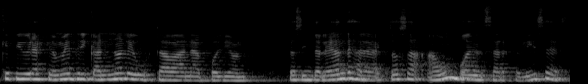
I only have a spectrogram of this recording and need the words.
¿Qué figura geométrica no le gustaba a Napoleón? ¿Los intolerantes a la lactosa aún pueden ser felices?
